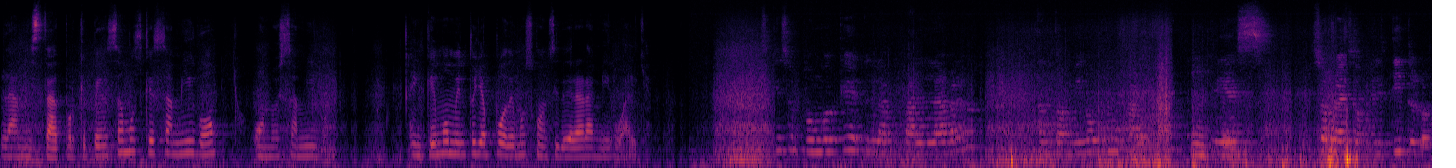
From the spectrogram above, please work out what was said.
La amistad, porque pensamos que es amigo o no es amigo. ¿En qué momento ya podemos considerar amigo a alguien? Es que supongo que la palabra, amigo como pareja, Ujú. es solo eso, el título.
